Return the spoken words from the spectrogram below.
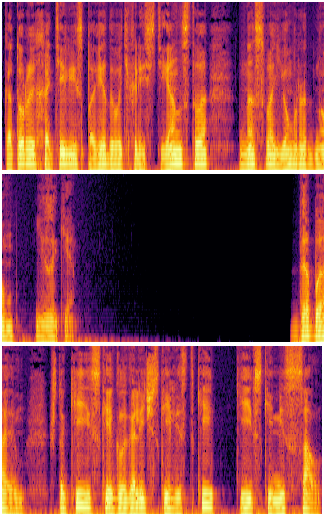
которые хотели исповедовать христианство на своем родном языке. Добавим, что киевские глаголические листки, киевский миссал,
